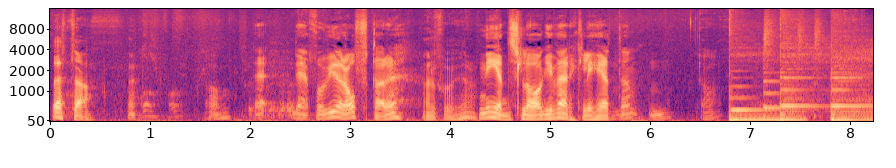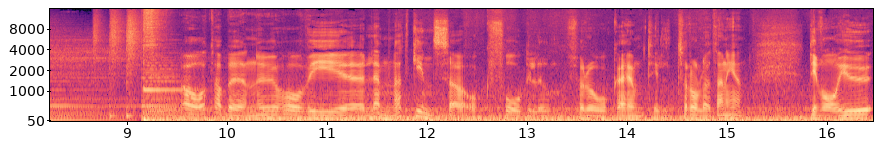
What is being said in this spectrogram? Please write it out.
Detta. Ja, Det, det här får vi göra oftare. ja, det får vi göra. Nedslag i verkligheten. Ja. Ja Tabbe, nu har vi eh, lämnat Ginsa och Fågelum för att åka hem till Trollhättan igen. Det var ju,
